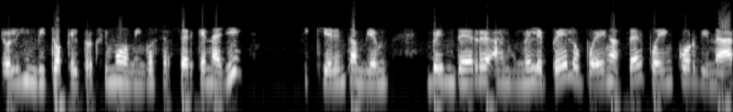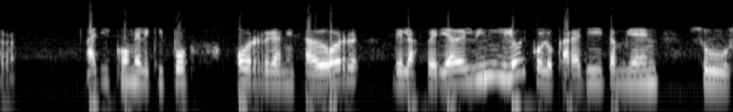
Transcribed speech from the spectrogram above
Yo les invito a que el próximo domingo se acerquen allí. Si quieren también vender algún LP, lo pueden hacer, pueden coordinar allí con el equipo organizador de la Feria del Vinilo y colocar allí también sus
